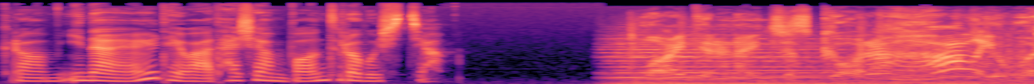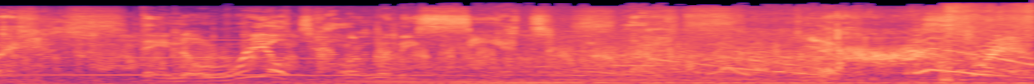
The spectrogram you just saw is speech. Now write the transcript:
그럼 이날 대화 다시 한번 들어보시죠. Why didn't I just go to Hollywood? They know real talent when they see it. Scram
